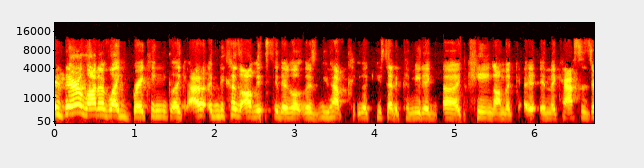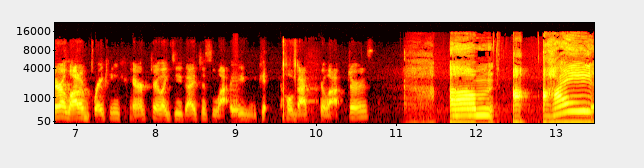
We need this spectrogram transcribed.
Is there a lot of like breaking, like I, because obviously there's, a, there's you have like you said a comedic uh, king on the in the cast. Is there a lot of breaking character? Like, do you guys just la- hold back your laughters? Um, I- I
